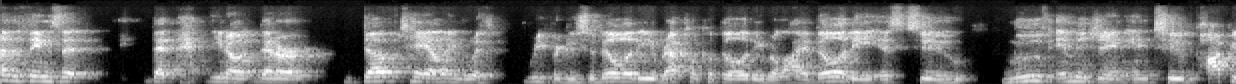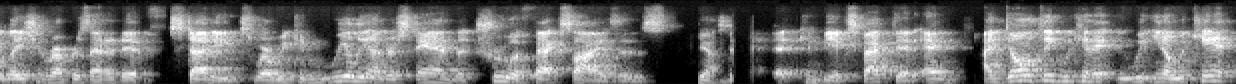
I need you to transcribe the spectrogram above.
of the things that that you know that are dovetailing with reproducibility, replicability, reliability is to move imaging into population representative studies where we can really understand the true effect sizes yes. that, that can be expected. And I don't think we can, we, you know, we can't,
